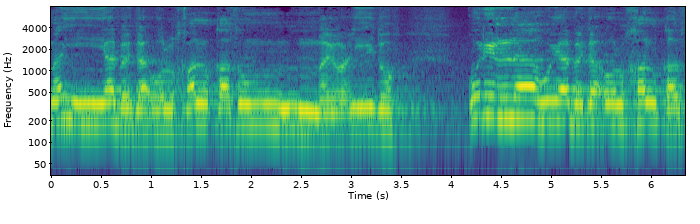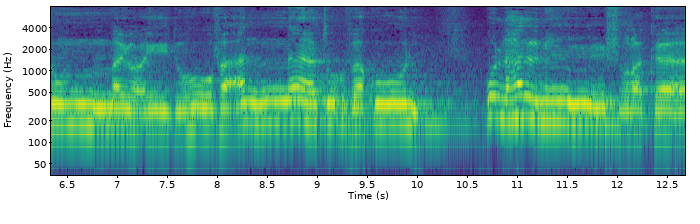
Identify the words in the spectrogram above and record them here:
من يبدأ الخلق ثم يعيده؟ قل الله يبدا الخلق ثم يعيده فانى تؤفكون قل هل من شركائكم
